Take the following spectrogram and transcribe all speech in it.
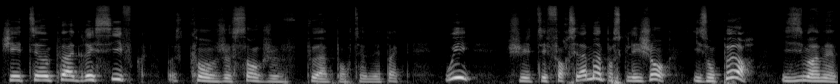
j'ai été un peu agressif quand je sens que je peux apporter un impact. Oui, j'ai été forcé la main parce que les gens, ils ont peur. Ils disent moi-même,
